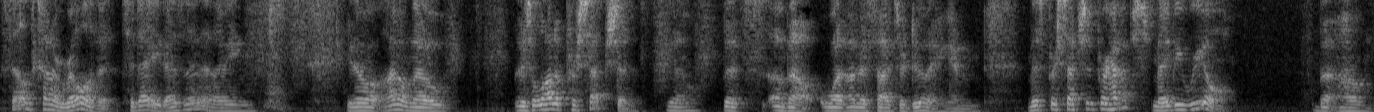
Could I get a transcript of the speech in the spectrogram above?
sounds kind of relevant today, doesn't it? I mean, you know, I don't know. There's a lot of perception, you know, that's about what other sides are doing, and misperception perhaps may be real, but um,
